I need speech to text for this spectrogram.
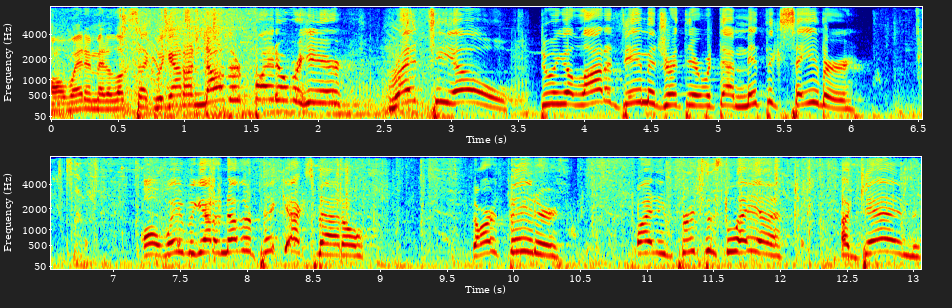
Oh, wait a minute. Looks like we got another fight over here. Red TO doing a lot of damage right there with that mythic saber. Oh, wait. We got another pickaxe battle. Darth Vader fighting Princess Leia again.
